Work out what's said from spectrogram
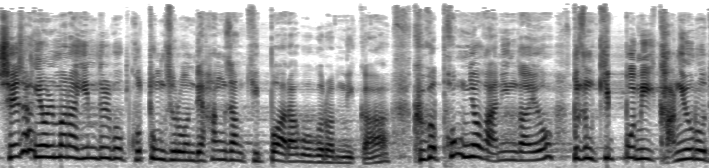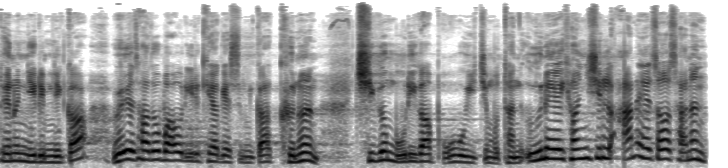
세상이 얼마나 힘들고 고통스러운데 항상 기뻐하라고 그럽니까? 그거 폭력 아닌가요? 무슨 기쁨이 강요로 되는 일입니까? 왜 사도 바울이 이렇게 하겠습니까? 그는 지금 우리가 보고 있지 못한 은혜의 현실 안에서 사는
